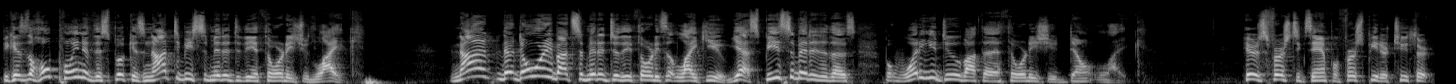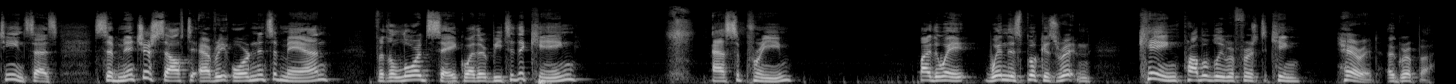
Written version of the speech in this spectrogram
Because the whole point of this book is not to be submitted to the authorities you like. Not, don't worry about submitted to the authorities that like you. Yes, be submitted to those, but what do you do about the authorities you don't like? Here's first example. 1 Peter 2.13 says, Submit yourself to every ordinance of man for the Lord's sake, whether it be to the king as supreme. By the way, when this book is written, king probably refers to King Herod Agrippa.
